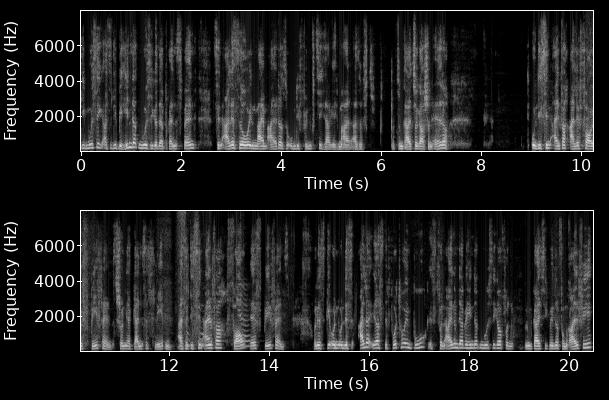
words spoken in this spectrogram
die Musik, also die behinderten Musiker der Brenzband sind alle so in meinem Alter, so um die 50, sage ich mal, also zum Teil sogar schon älter. Und die sind einfach alle VfB-Fans, schon ihr ganzes Leben. Also die sind einfach VfB-Fans. Und, das, und, und das allererste Foto im Buch ist von einem der behinderten Musiker, von einem geistig Behinderten, vom Ralfi.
